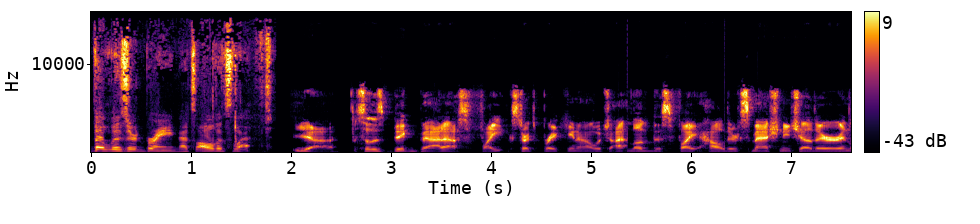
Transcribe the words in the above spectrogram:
the lizard brain. That's all that's left. Yeah. So this big badass fight starts breaking out, which I love this fight, how they're smashing each other and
